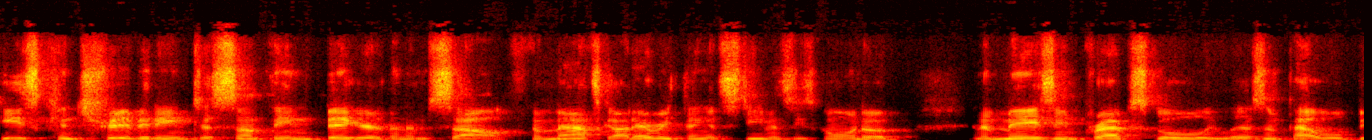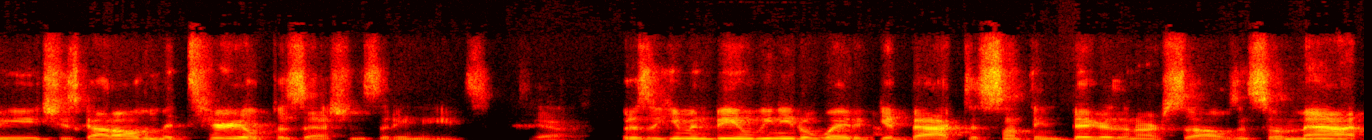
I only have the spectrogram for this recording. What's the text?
he's contributing to something bigger than himself. And Matt's got everything at Stevens. He's going to an amazing prep school. He lives in Pebble Beach. He's got all the material possessions that he needs. Yeah. But as a human being, we need a way to get back to something bigger than ourselves. And so Matt,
